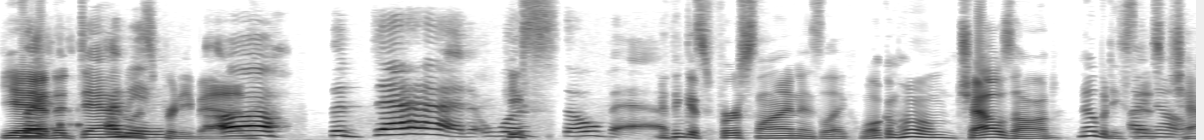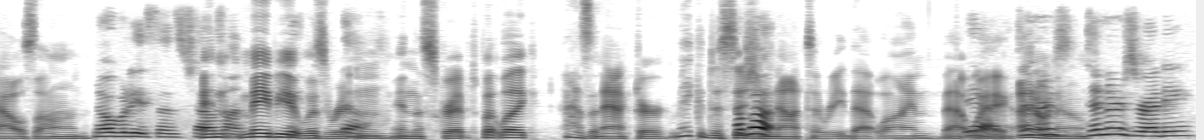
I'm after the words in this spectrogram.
Like, the dad I was pretty bad. Oh, the dad was He's- so bad. I think his first line is like, "Welcome home, chow's on." Nobody says chow's on. Nobody says Chow's and on. maybe it was written in the script, but like as an actor, make a decision about- not to read that line that yeah, way. I don't know. Dinner's ready.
